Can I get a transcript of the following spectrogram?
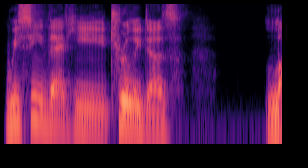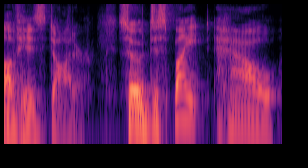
we see that he truly does love his daughter. So despite how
